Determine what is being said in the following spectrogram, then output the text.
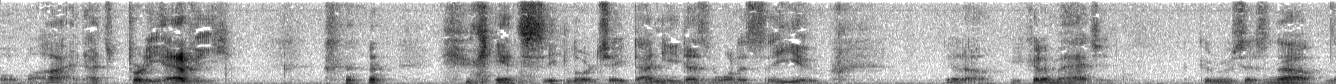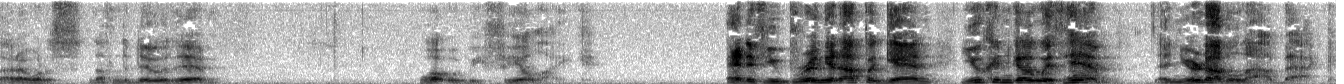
"Oh my, that's pretty heavy." you can't see Lord Chaitanya; he doesn't want to see you. You know, you can imagine. Guru says, "No, I don't want to, nothing to do with him." what would we feel like? And if you bring it up again, you can go with him, and you're not allowed back.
